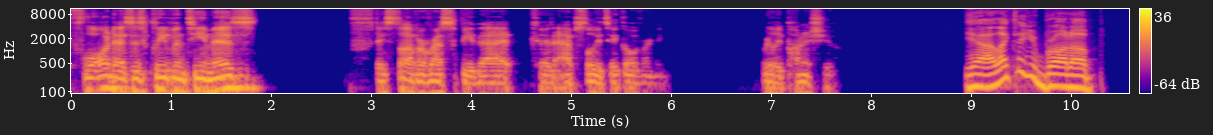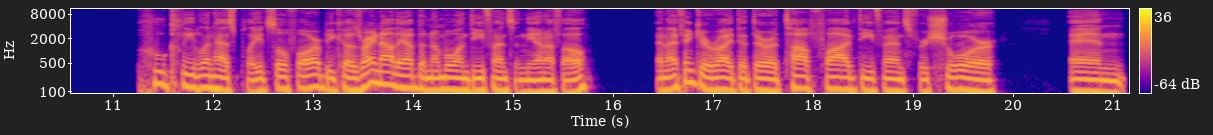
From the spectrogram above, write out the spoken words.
flawed as this Cleveland team is, they still have a recipe that could absolutely take over and really punish you. Yeah, I like that you brought up who Cleveland has played so far because right now they have the number one defense in the NFL. And I think you're right that they're a top five defense for sure. And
